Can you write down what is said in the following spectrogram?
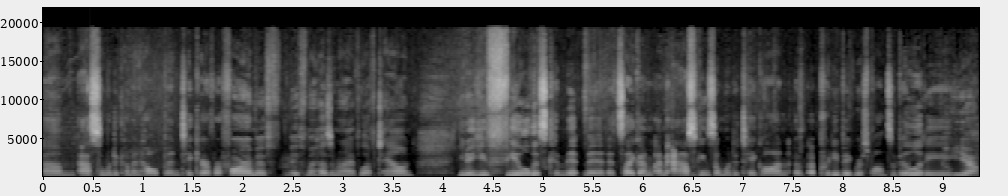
um, asked someone to come and help and take care of our farm, if, if my husband and I have left town, you know, you feel this commitment. It's like I'm, I'm asking someone to take on a, a pretty big responsibility. Yeah.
